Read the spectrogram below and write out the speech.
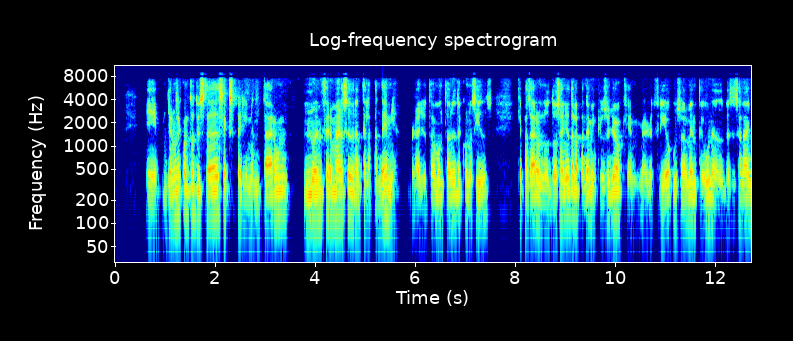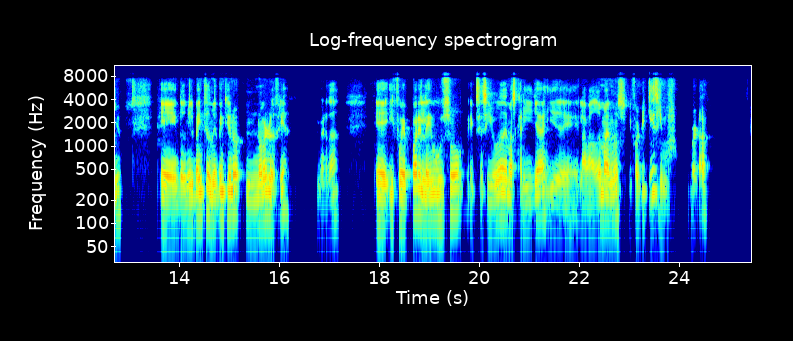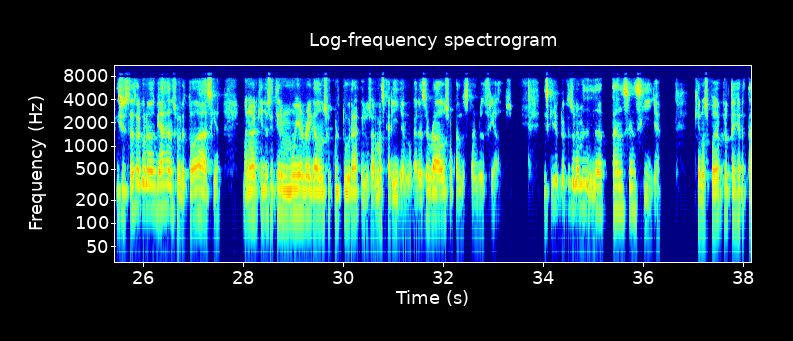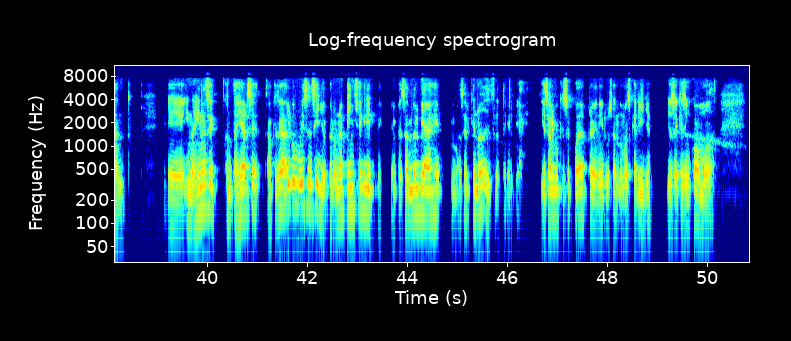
Eh, ya no sé cuántos de ustedes experimentaron no enfermarse durante la pandemia. Yo tengo montones de conocidos que pasaron los dos años de la pandemia, incluso yo, que me resfrío usualmente una o dos veces al año, en 2020 2021 no me resfría, ¿verdad? Eh, y fue por el uso excesivo de mascarilla y de lavado de manos y fue riquísimo, ¿verdad? Y si ustedes alguna vez viajan, sobre todo a Asia, van a ver que ellos sí tienen muy arraigado en su cultura el usar mascarilla en lugares cerrados o cuando están resfriados. Y es que yo creo que es una medida tan sencilla que nos puede proteger tanto. Eh, imagínense contagiarse, aunque sea algo muy sencillo, pero una pinche gripe empezando el viaje va a hacer que no disfruten el viaje es algo que se puede prevenir usando mascarilla. Yo sé que es incómoda,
